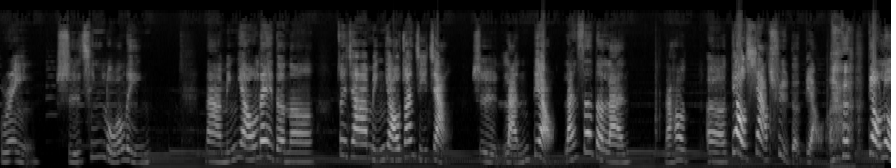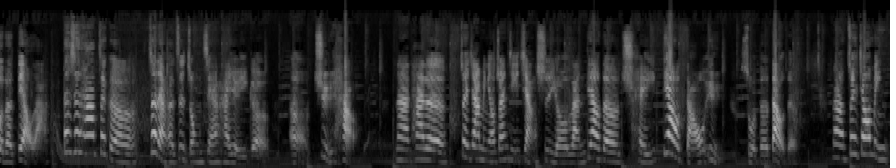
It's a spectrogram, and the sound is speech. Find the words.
Green、石青罗林。那民谣类的呢？最佳民谣专辑奖是蓝调，蓝色的蓝，然后呃掉下去的掉，掉落的掉啦。但是它这个这两个字中间还有一个呃句号。那它的最佳民谣专辑奖是由蓝调的垂钓岛屿所得到的。那最佳民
